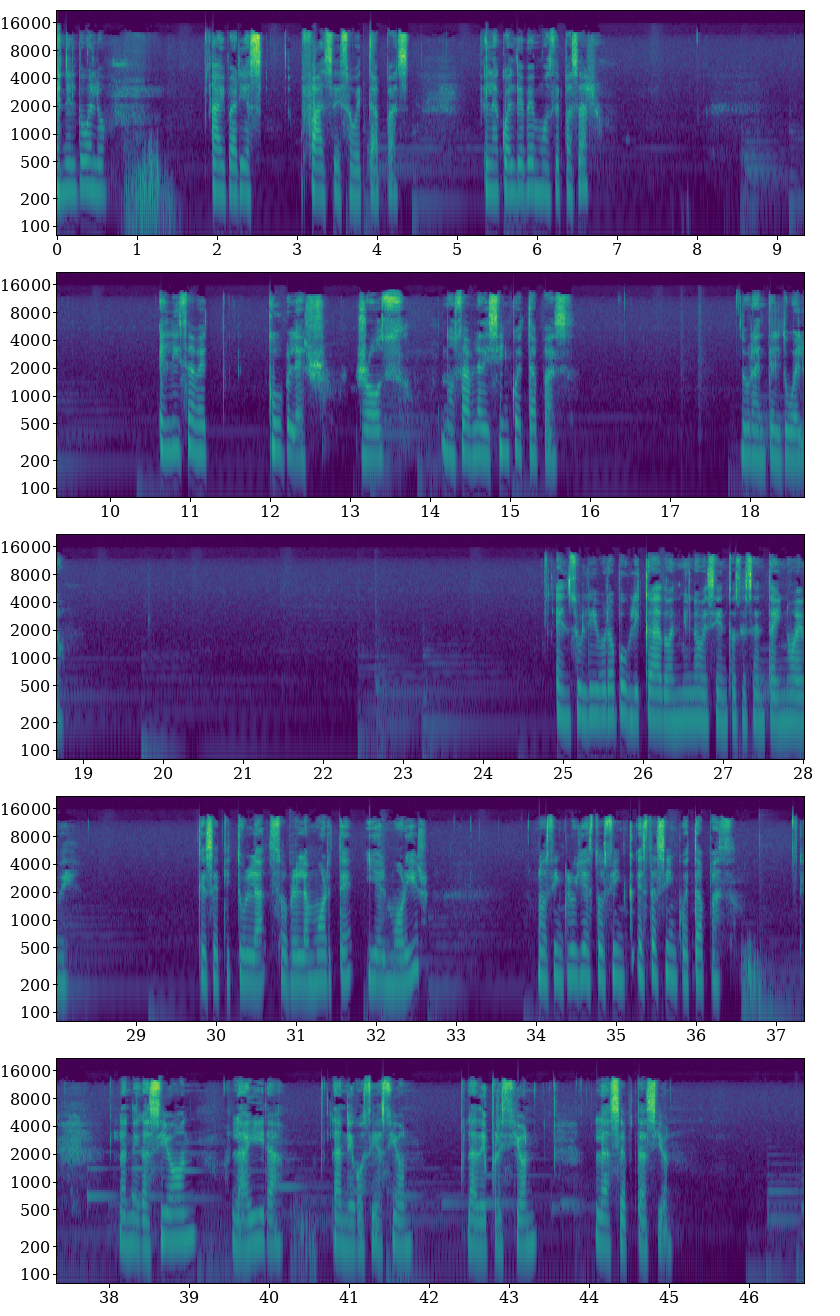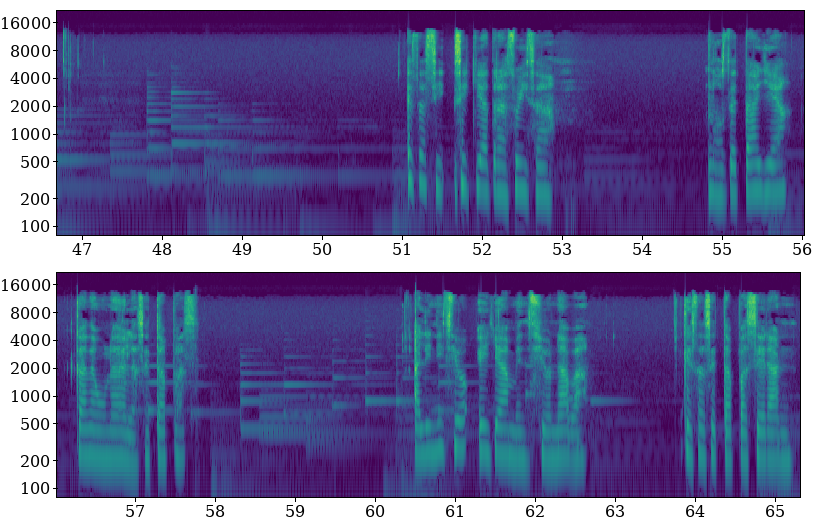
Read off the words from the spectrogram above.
En el duelo hay varias fases o etapas en la cual debemos de pasar. Elizabeth Kubler-Ross nos habla de cinco etapas durante el duelo. En su libro publicado en 1969, que se titula Sobre la muerte y el morir, nos incluye estos estas cinco etapas. La negación, la ira, la negociación, la depresión, la aceptación. Esta psiquiatra suiza nos detalla cada una de las etapas. Al inicio ella mencionaba que esas etapas eran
